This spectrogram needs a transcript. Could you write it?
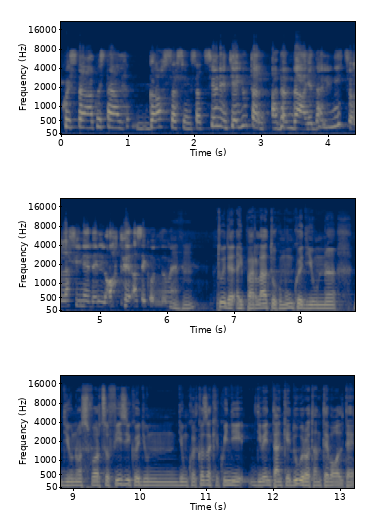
questa, questa, grossa sensazione ti aiuta ad andare dall'inizio alla fine dell'opera, secondo me. Mm-hmm. Tu hai parlato comunque di, un, di uno sforzo fisico e di un, di un, qualcosa che quindi diventa anche duro tante volte.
